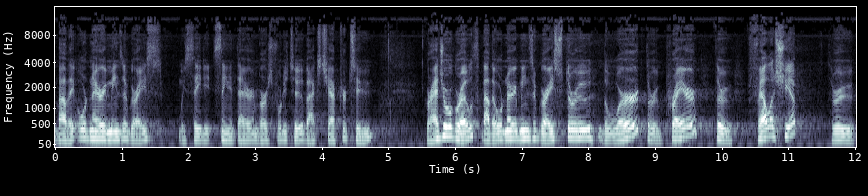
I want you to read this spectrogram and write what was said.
by the ordinary means of grace we see it, seen it there in verse 42 of Acts chapter 2. Gradual growth by the ordinary means of grace through the Word, through prayer, through fellowship, through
